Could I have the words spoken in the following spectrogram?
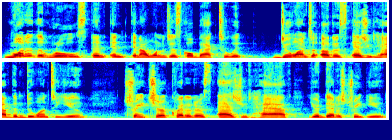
one of the rules, and, and, and I want to just go back to it do unto others as you'd have them do unto you. Treat your creditors as you'd have your debtors treat you.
